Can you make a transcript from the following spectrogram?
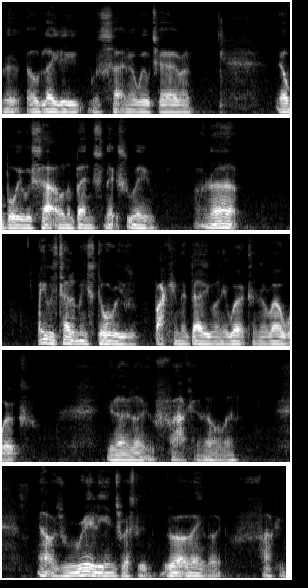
the old lady was sat in her wheelchair and the old boy was sat on a bench next to me. And uh, he was telling me stories back in the day when he worked in the rail works. You know, like, fucking hell, man. That was really interesting. You know what I mean? Like, fucking,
